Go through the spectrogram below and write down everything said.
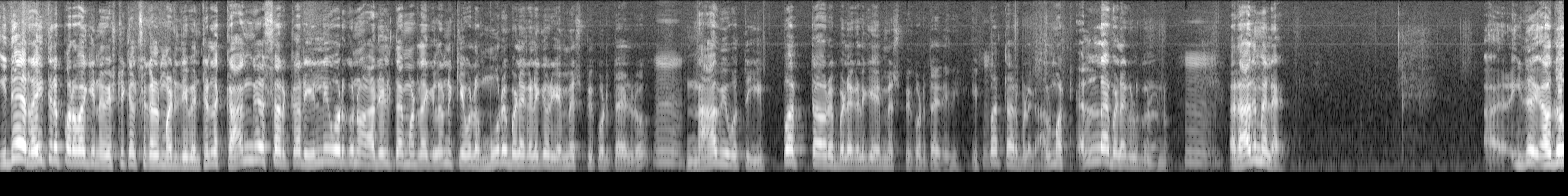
ಇದೇ ರೈತರ ಪರವಾಗಿ ನಾವು ಎಷ್ಟು ಕೆಲಸಗಳು ಮಾಡಿದ್ದೀವಿ ಅಂತ ಹೇಳಿದ್ರೆ ಕಾಂಗ್ರೆಸ್ ಸರ್ಕಾರ ಇಲ್ಲಿವರೆಗೂ ಆಡಳಿತ ಮಾಡಿದಾಗಿಲ್ಲ ಕೇವಲ ಮೂರು ಬೆಳೆಗಳಿಗೆ ಅವ್ರು ಎಂ ಎಸ್ ಪಿ ಕೊಡ್ತಾ ಇದ್ರು. ನಾವಿವತ್ತು ಇಪ್ಪತ್ತಾರು ಬೆಳೆಗಳಿಗೆ ಎಂ ಎಸ್ ಪಿ ಕೊಡ್ತಾ ಇದ್ದೀವಿ. ಇಪ್ಪತ್ತಾರು ಬೆಳೆಗಳು ಆಲ್ಮೋಸ್ಟ್ ಎಲ್ಲ ಬೆಳೆಗಳಿಗೂ ಅದಾದಮೇಲೆ ಆ, ಇದು ಯಾವುದೋ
